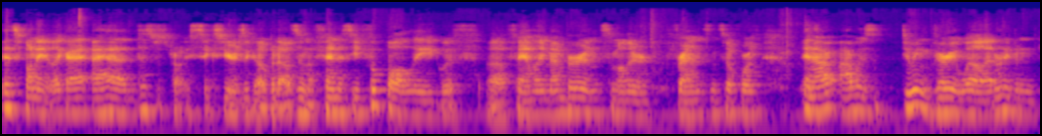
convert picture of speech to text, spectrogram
It's funny. Like I, I had this was probably six years ago, but I was in a fantasy football league with a family member and some other friends and so forth, and I, I was doing very well. I don't even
